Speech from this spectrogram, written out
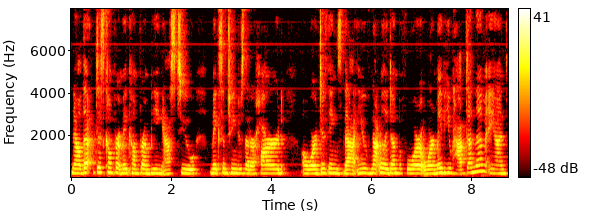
Now, that discomfort may come from being asked to make some changes that are hard or do things that you've not really done before, or maybe you have done them and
